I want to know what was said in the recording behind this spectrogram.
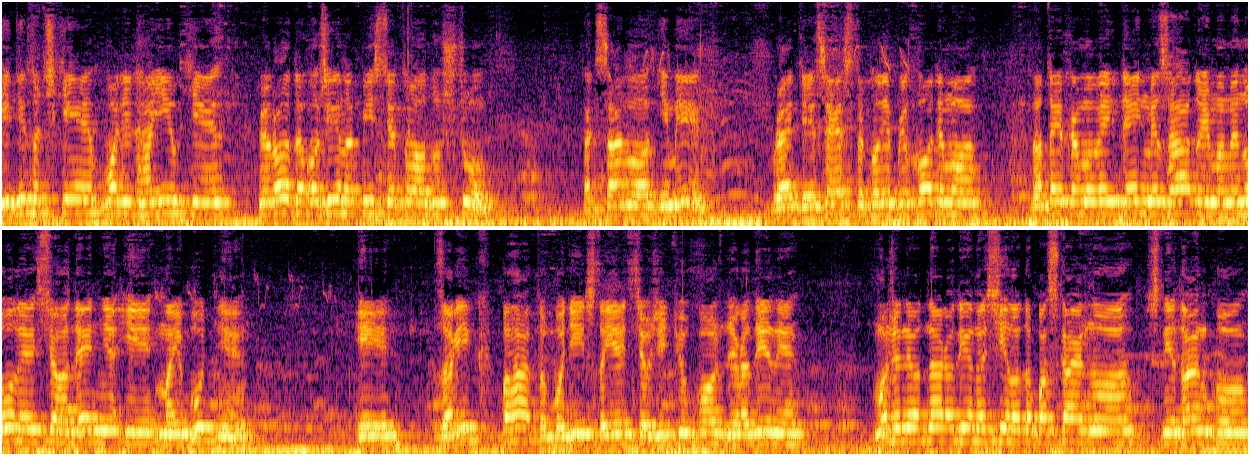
ті діточки водять гаївки, природа ожила після того дощу. Так само і ми, браті і сестри, коли приходимо на той храмовий день, ми згадуємо минуле сьогодення і майбутнє. І за рік багато подій стається в життю кожної родини. Може, не одна родина сіла до пасхального сніданку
